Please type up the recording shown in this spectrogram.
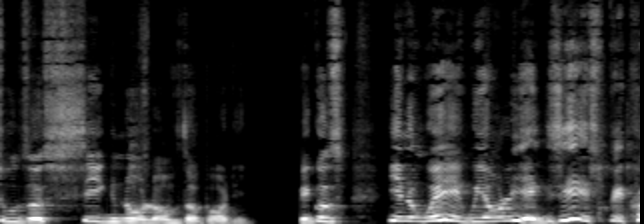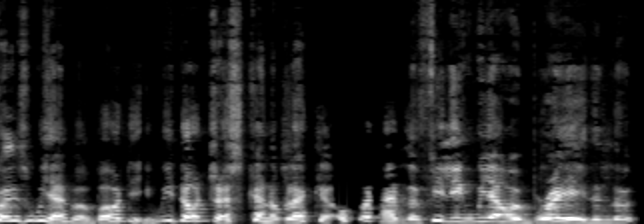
to the signal of the body? Because in a way, we only exist because we have a body. We don't just kind of like often have the feeling we are a brain and the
